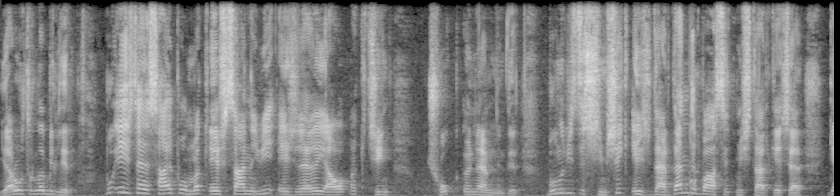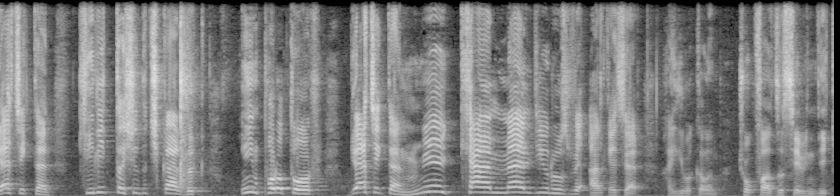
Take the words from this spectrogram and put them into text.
yaratılabilir bu ejder sahip olmak efsanevi ejderleri yaratmak için çok önemlidir. Bunu biz de Şimşek Ejder'den de bahsetmişti arkadaşlar. Gerçekten kilit taşıdı çıkardık. İmparator gerçekten mükemmel diyoruz ve arkadaşlar haydi bakalım çok fazla sevindik.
